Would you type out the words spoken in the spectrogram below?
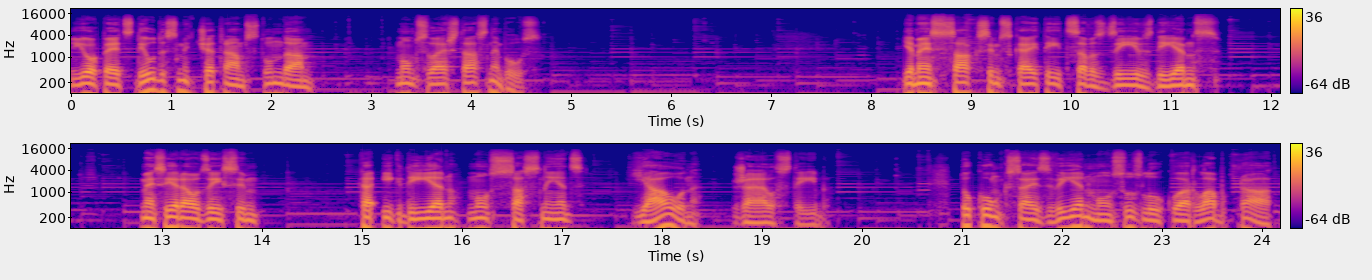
Jo pēc 24 stundām mums vairs tās nebūs. Ja mēs sāksim skaitīt savas dzīves dienas, mēs ieraudzīsim, ka ikdienu mūs sasniedz jauna žēlastība. Tu, kungs, aizvien mūs uzlūko ar labu prātu,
